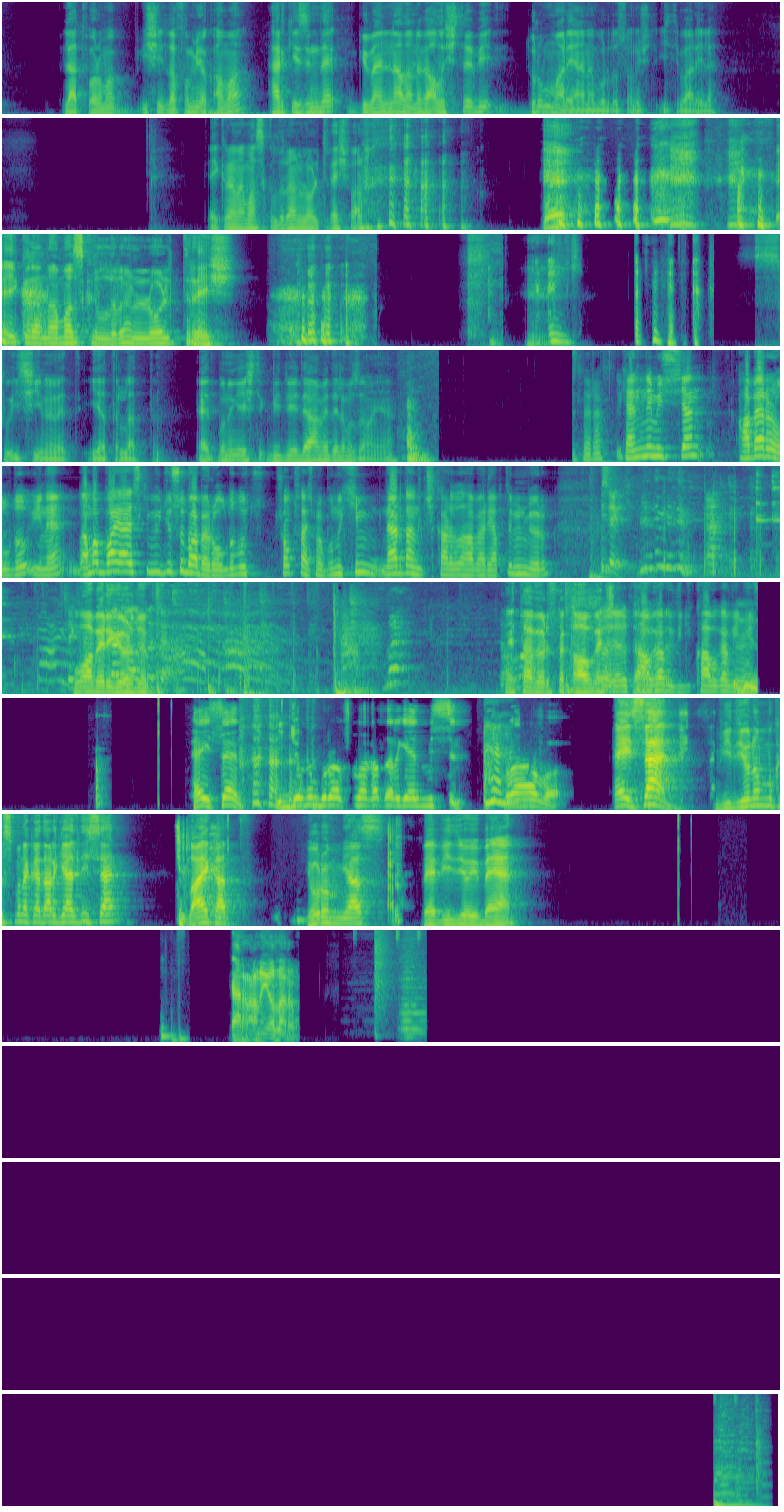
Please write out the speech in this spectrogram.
Platforma bir şey lafım yok ama herkesin de güvenli alanı ve alıştığı bir durum var yani burada sonuç itibariyle. Ekran namaz kıldıran lol trash var. Ekran namaz kıldıran lol trash. Su içeyim evet. iyi hatırlattın. Evet bunu geçtik. Videoya devam edelim o zaman ya. sizlere. Kendine müzisyen haber oldu yine. Ama bayağı eski bir videosu bir haber oldu. Bu çok saçma. Bunu kim nereden çıkardı da haber yaptı bilmiyorum. Çek. Bildim bildim. Çek, Bu haberi gördüm. çek. Metaverse'de kavga Böyle çıktı. kavga bir video, kavga videosu. Hey sen videonun burasına kadar gelmişsin. Bravo. Hey sen! Videonun bu kısmına kadar geldiysen like at, yorum yaz ve videoyu beğen. Yaranıyorlarım.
